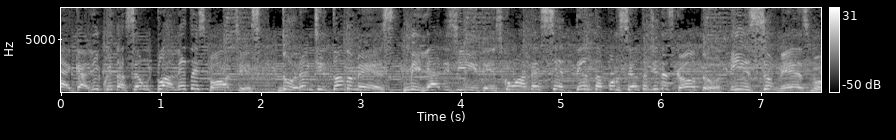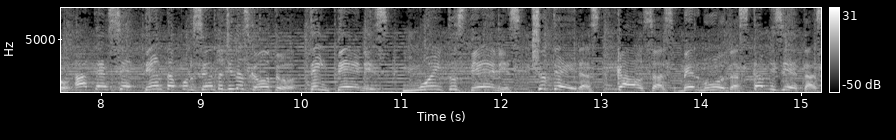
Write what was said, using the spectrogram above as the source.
Mega liquidação Planeta Esportes. Durante todo mês, milhares de itens com até 70% de desconto. Isso mesmo, até 70% de desconto. Tem tênis, muitos tênis, chuteiras, calças, bermudas, camisetas,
